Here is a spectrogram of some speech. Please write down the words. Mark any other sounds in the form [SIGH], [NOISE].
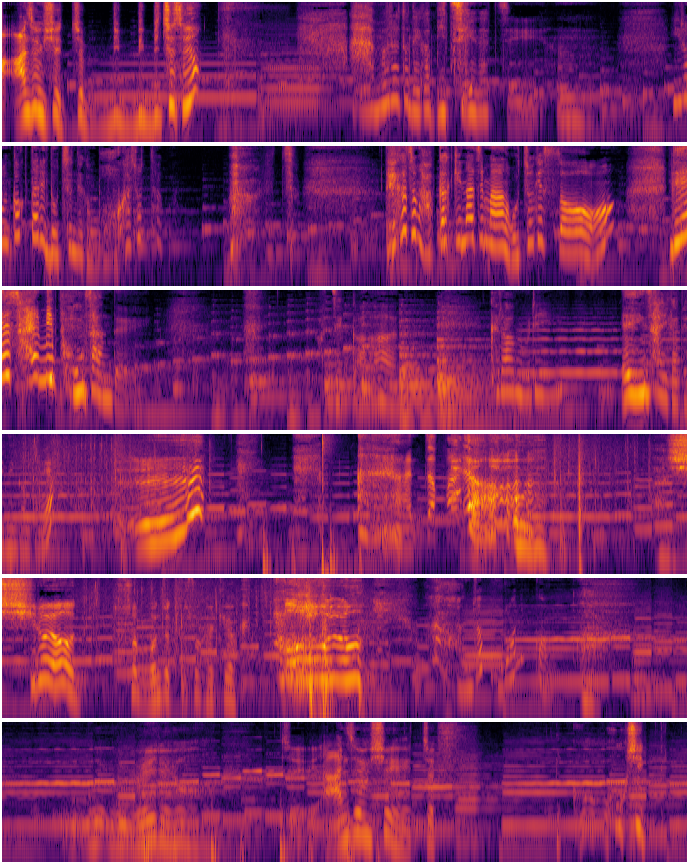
아, 안소영 씨, 저 미, 미, 미쳤어요? 아무래도 내가 미치긴 했지. 음. 이런 꺽다리 놓친 내가 뭐가 좋다고. [LAUGHS] 내가 좀 아깝긴 하지만 어쩌겠어. 어? 내 삶이 봉사인데. [LAUGHS] 어쨌건 그럼 우리 애인 사이가 되는 건가요? 에? [LAUGHS] 앉아봐요. 어, 아, 싫어요. 저 먼저 들어갈게요. 어, 어, 앉아 보라니까. 왜, 왜, 왜 이래요? 저, 안소영 씨, 저 그, 혹시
